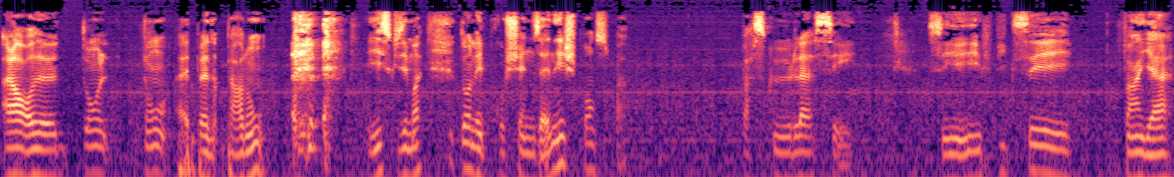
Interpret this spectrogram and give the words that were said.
Alors, dans, dans, pa- pardon, excusez-moi, dans les prochaines années, je pense pas. Parce que là, c'est, c'est fixé, enfin, il y a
